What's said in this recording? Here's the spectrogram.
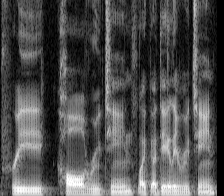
pre-call routine, like a daily routine.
